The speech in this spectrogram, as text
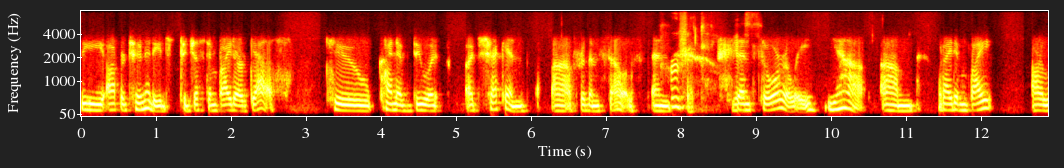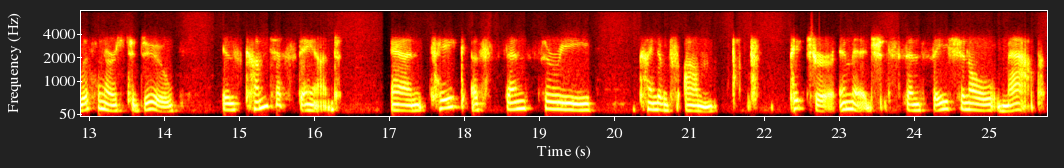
the opportunity to just invite our guests to kind of do a, a check in uh, for themselves and Perfect. Yes. Yeah. Um, what I'd invite our listeners to do is come to stand and take a sensory kind of um, picture, image, sensational map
